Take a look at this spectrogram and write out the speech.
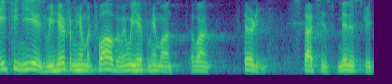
18 years. We hear from him at 12, and when we hear from him around, around 30, he starts his ministry.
